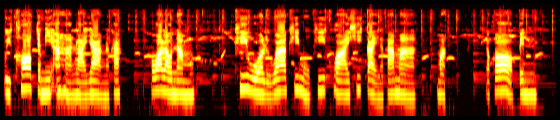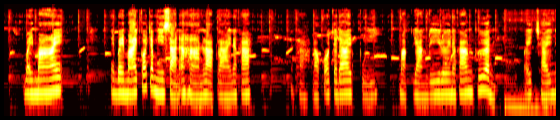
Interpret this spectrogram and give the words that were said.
ปุ๋ยคอกจะมีอาหารหลายอย่างนะคะ เพราะว่าเรานำขี้วัวหรือว่าขี้หมูขี้ควายขี้ไก่นะคะมาหมัก แล้วก็เป็นใบไม้ ในใบไม้ก็จะมีสารอาหารหลากหลายนะคะนะคะเราก็จะได้ปุ๋ยหมักอย่างดีเลยนะคะเพื่อนๆไว้ใช้ใน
